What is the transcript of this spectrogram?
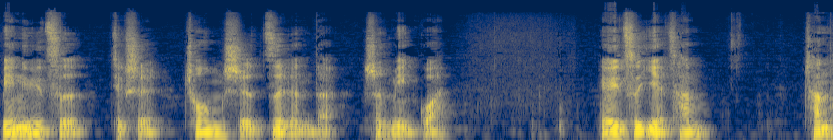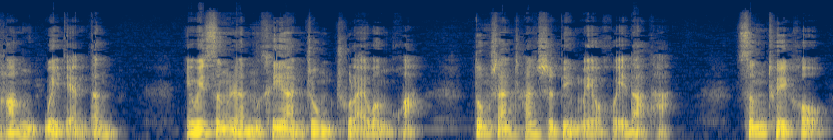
名于此，就是充实自认的生命观。有一次夜餐，禅堂未点灯，一位僧人黑暗中出来问话。洞山禅师并没有回答他，僧退后，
